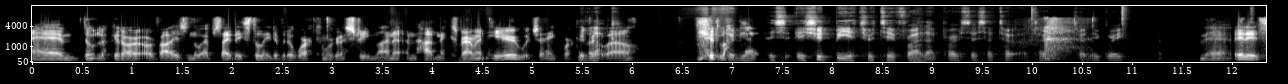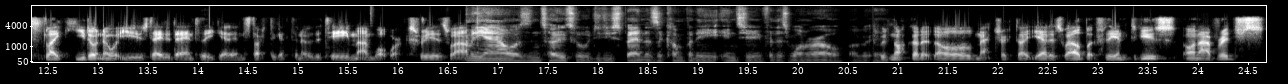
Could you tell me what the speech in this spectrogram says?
um, don't look at our, our values on the website. They still need a bit of work, and we're going to streamline it and had an experiment here, which I think worked Good quite luck. well. Good luck. Good luck. It should be iterative, right? That process. I, to- I totally, totally agree. Yeah, it is. Like you don't know what you use day to day until you get in, start to get to know the team and what works for you as well. How many hours in total did you spend as a company interviewing for this one role? We've not got it all metriced out yet as well, but for the interviews, on average,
